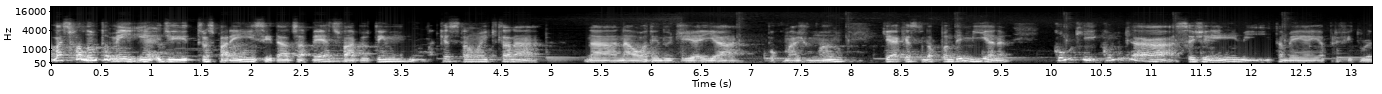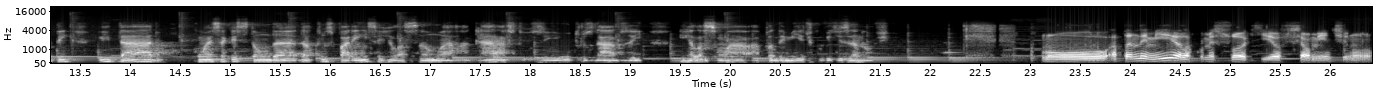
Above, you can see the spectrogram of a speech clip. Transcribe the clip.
mas falando também é, de transparência e dados abertos, Fábio, tem uma questão aí que está na, na, na ordem do dia aí há um pouco mais de um ano, que é a questão da pandemia, né? Como que, como que a CGM e também aí a prefeitura tem lidado com essa questão da, da transparência em relação a gastos e outros dados aí em relação à, à pandemia de Covid-19? a pandemia ela começou aqui oficialmente no,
